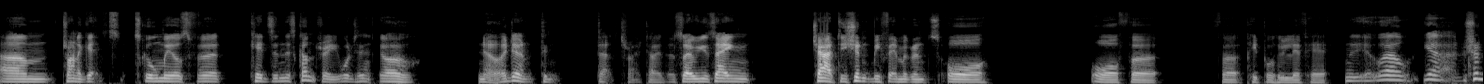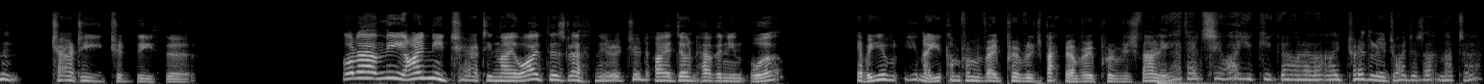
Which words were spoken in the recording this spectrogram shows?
um, trying to get school meals for kids in this country? What do you think? Oh, no, I don't think that's right either. So you're saying charity shouldn't be for immigrants or or for for people who live here. Well, yeah, shouldn't charity should be the. What about me? I need charity. My wife has left me, Richard. I don't have any work. Yeah, but you, you know, you come from a very privileged background, very privileged family. I don't see why you keep going on about like privilege. Why does that matter?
